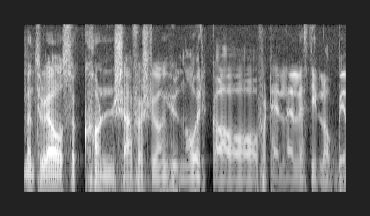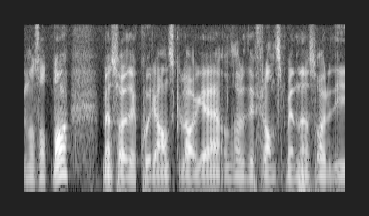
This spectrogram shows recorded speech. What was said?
men tror jeg også kanskje er første gang hun har orka å fortelle eller stille opp i noe sånt nå. Men så har du det koreanske laget, og så har du de franskmennene, så har du de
